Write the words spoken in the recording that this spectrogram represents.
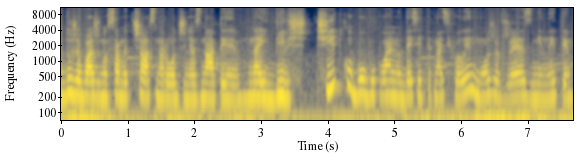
Дуже бажано саме час народження знати найбільш чітко, бо буквально 10-15 хвилин може вже змінити е,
